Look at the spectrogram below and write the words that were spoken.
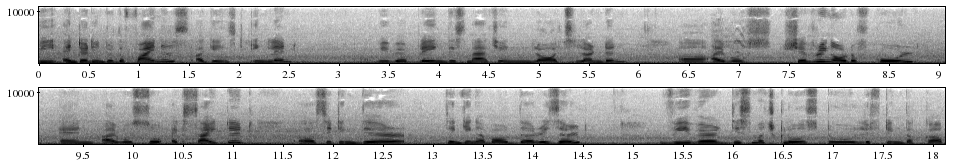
We entered into the finals against England. We were playing this match in Lords, London uh, I was shivering out of cold and I was so excited uh, sitting there thinking about the result. We were this much close to lifting the cup,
